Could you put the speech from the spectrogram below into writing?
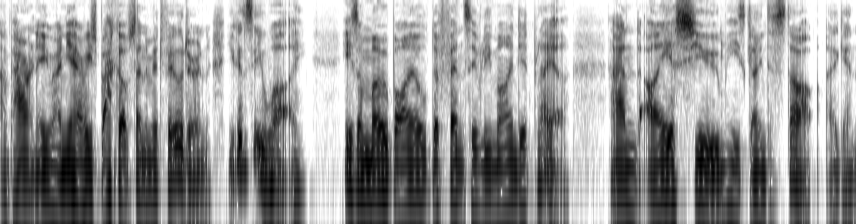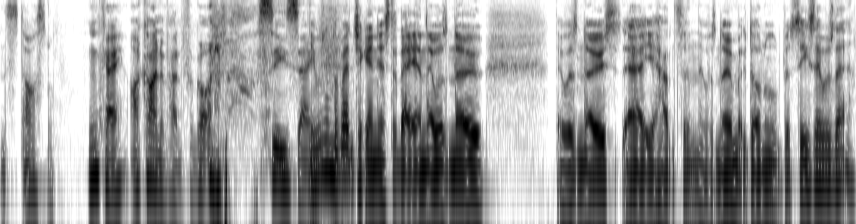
apparently Ranieri's backup centre midfielder, and you can see why. He's a mobile, defensively minded player, and I assume he's going to start against Arsenal. Okay, I kind of had forgotten about Cisse. He was on the bench again yesterday, and there was no, there was no uh, Johansen, there was no McDonald, but Cisse was there,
